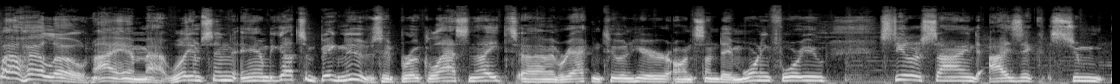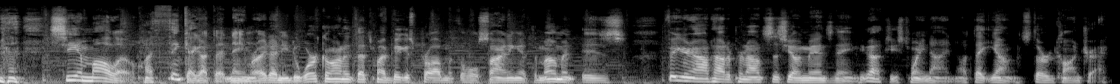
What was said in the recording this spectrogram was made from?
Well, hello. I am Matt Williamson, and we got some big news. It broke last night. Uh, I'm reacting to it here on Sunday morning for you. Steelers signed Isaac Sum-. I think I got that name right. I need to work on it. That's my biggest problem with the whole signing at the moment is figuring out how to pronounce this young man's name. He actually he's 29, not that young. It's third contract.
